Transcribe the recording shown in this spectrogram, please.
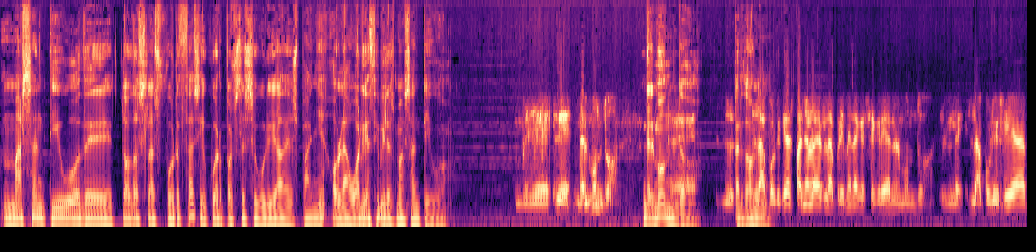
más antiguo de todas las fuerzas y cuerpos de seguridad de España, o la Guardia Civil es más antiguo. del mundo. Del mundo. Perdón. La policía española es la primera que se crea en el mundo. La policía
